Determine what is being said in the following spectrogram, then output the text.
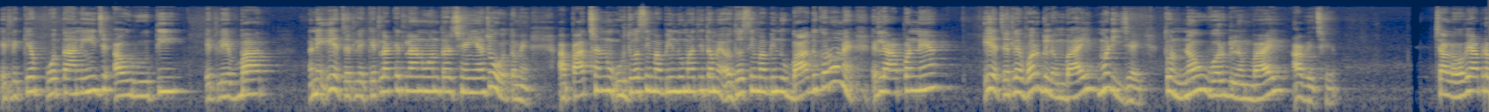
એટલે કે પોતાની જ આવૃત્તિ. એટલે બાર. અને એચ એટલે કેટલા કેટલાનું અંતર છે અહીંયા? જુઓ તમે. આ પાછળનું ઉર્ધ્વસીમા બિંદુમાંથી તમે અધસીમા બિંદુ બાદ કરો ને, એટલે આપણને એચ એટલે વર્ગ લંબાઈ મળી જાય. તો નવ વર્ગ લંબાઈ આવે છે. ચાલો, હવે આપણે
